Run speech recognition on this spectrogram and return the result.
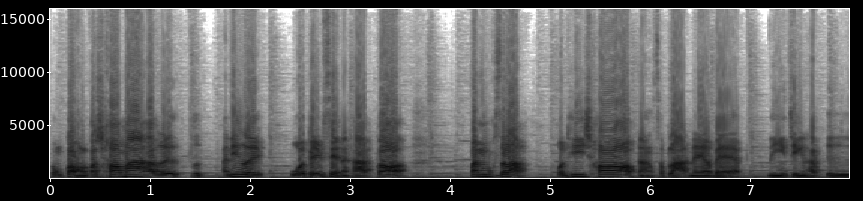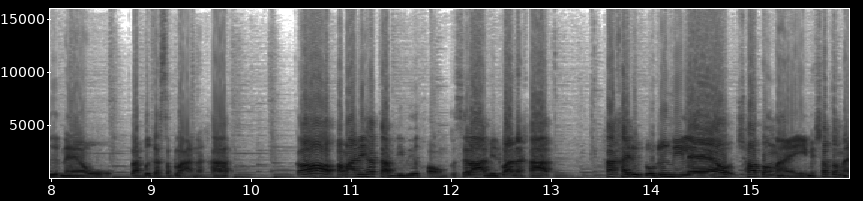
กลมกล่อมแล้วก็ชอบมากครับเลยรู้สึกอันนี้เลยอวยเป็นพิเศษนะครับ ก็มันสำหรับคนที่ชอบหนังสปราดแนวแบบนี้จริงๆครับ คือแนวรับมือกับสปราดนะครับ ก็ประมาณนี้ครับกับรีวิวของก็ d ซิล่ามิดวันนะครับ ถ้าใครดูเรื่องนี้แล้วชอบตรงไหน ไม่ชอบตรงไหน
